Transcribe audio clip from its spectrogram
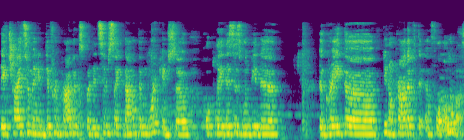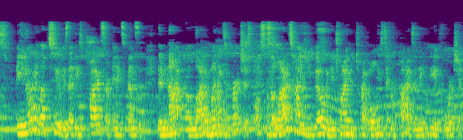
they've tried so many different products, but it seems like none of them working. So hopefully this is would be the the great uh, you know product uh, for all of us. And you know what I love too is that these products are inexpensive. They're not a lot of money to purchase. Awesome. So a lot of times you go and you're trying to try all these different products and they can be a fortune.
